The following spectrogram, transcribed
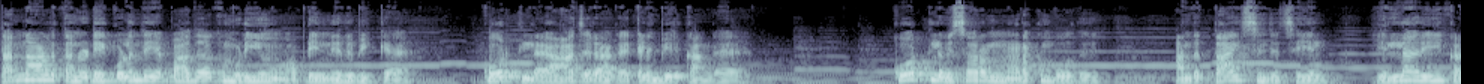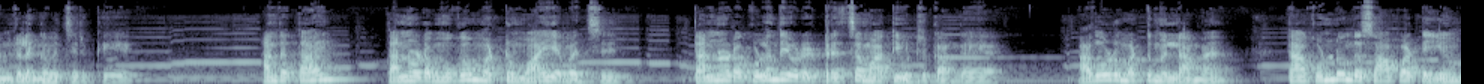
தன்னால தன்னுடைய குழந்தைய பாதுகாக்க முடியும் அப்படின்னு நிரூபிக்க கோர்ட்ல ஆஜராக கிளம்பியிருக்காங்க. கோர்ட்ல விசாரணை நடக்கும்போது அந்த தாய் செஞ்ச செயல் எல்லாரையும் கண்கலங்க வச்சிருக்கு. அந்த தாய் தன்னோட முகம் மற்றும் வாயை வச்சு தன்னோட குழந்தையோட ட்ரெஸ்ஸை மாத்தி விட்டுருக்காங்க. அதோடு மட்டும் இல்லாம தான் கொண்டு வந்த சாப்பாட்டையும்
